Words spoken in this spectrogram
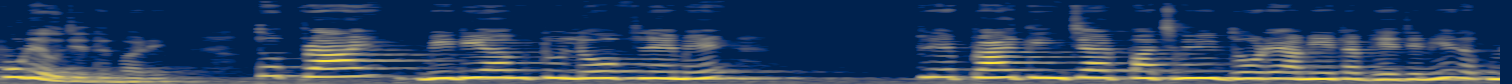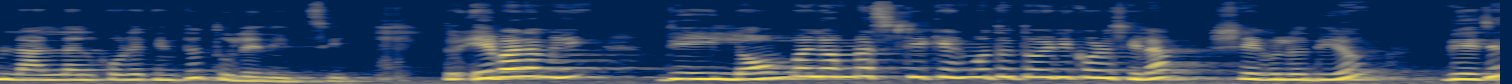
পুড়েও যেতে পারে। তো প্রায় মিডিয়াম টু লো ফ্লেমে প্রায় তিন, চার, পাঁচ মিনিট ধরে আমি এটা ভেজে নিয়ে এরকম লাল লাল করে কিন্তু তুলে নিচ্ছি। তো এবার আমি যে এই লম্বা লম্বা স্টিকের মতো তৈরি করেছিলাম, সেগুলো দিয়েও ভেজে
